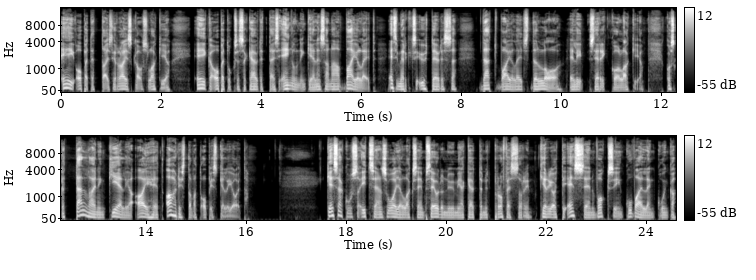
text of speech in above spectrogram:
ei opetettaisi raiskauslakia eikä opetuksessa käytettäisi englannin kielen sanaa violate, esimerkiksi yhteydessä that violates the law, eli se rikkoo lakia, koska tällainen kieli ja aiheet ahdistavat opiskelijoita. Kesäkuussa itseään suojellakseen pseudonyymiä käyttänyt professori kirjoitti esseen Voxiin kuvaillen, kuinka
